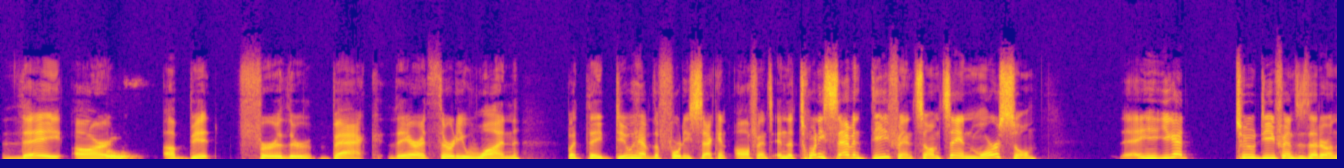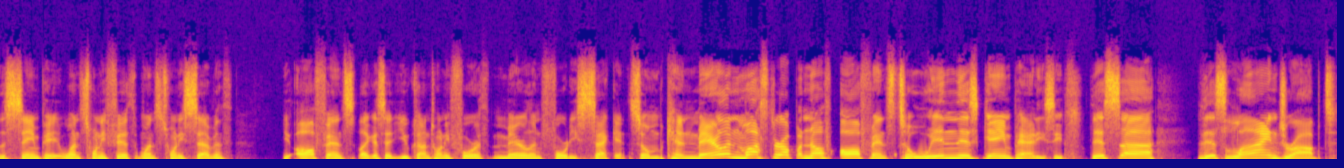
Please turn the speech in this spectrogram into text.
they are a bit further back. They are at 31, but they do have the 42nd offense and the 27th defense. So I'm saying Morsell, eh, you got two defenses that are on the same page. One's 25th, one's 27th. The offense, like I said, UConn 24th, Maryland 42nd. So can Maryland muster up enough offense to win this game, Patty? See, this uh this line dropped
